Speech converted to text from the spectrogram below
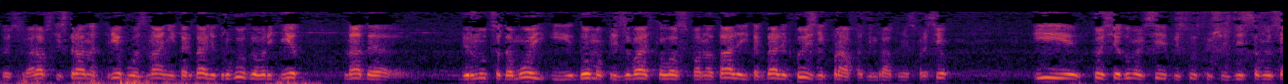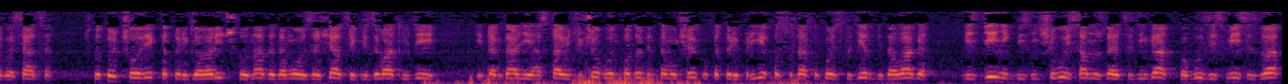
то есть в арабских странах требуя знаний и так далее. Другой говорит, нет, надо вернуться домой и дома призывать к Аллаху Субханаталя и так далее. Кто из них прав? Один брат меня спросил. И, то есть, я думаю, все присутствующие здесь со мной согласятся, что тот человек, который говорит, что надо домой возвращаться и призывать людей и так далее, оставить учебу, он подобен тому человеку, который приехал сюда, какой студент, бедолага, без денег, без ничего, и сам нуждается в деньгах, побыл здесь месяц-два,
